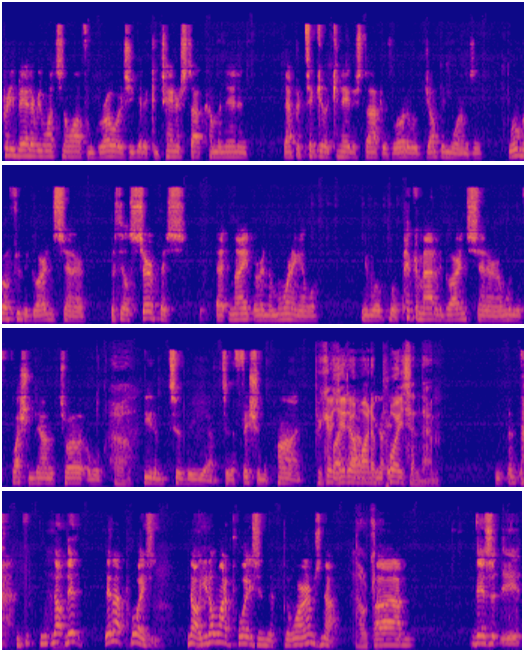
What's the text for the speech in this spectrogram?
pretty bad every once in a while from growers. You get a container stock coming in, and that particular container stock is loaded with jumping worms, and we'll go through the garden center because they'll surface at night or in the morning, and we'll we'll, we'll pick them out of the garden center and we'll flush them down the toilet or we'll oh. feed them to the uh, to the fish in the pond. Because but, you don't um, want to you know, poison them. No, they're, they're not poison. No, you don't want to poison the, the worms. No. Okay. Um, there's a,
